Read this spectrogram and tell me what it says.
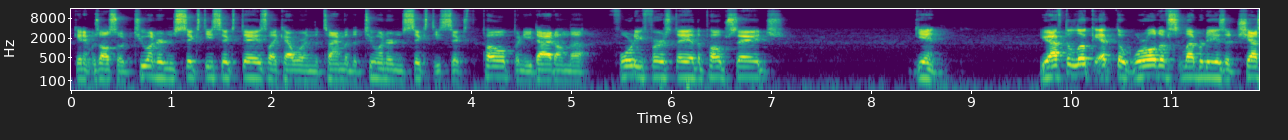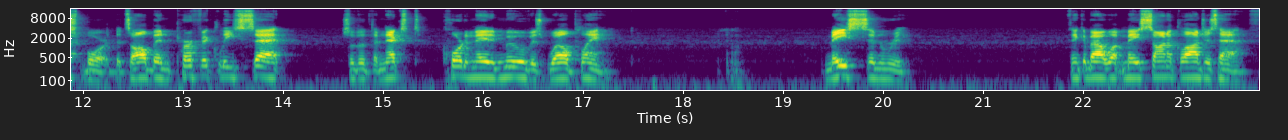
Again, it was also 266 days, like how we're in the time of the 266th Pope, and he died on the 41st day of the Pope's age. Again, you have to look at the world of celebrity as a chessboard that's all been perfectly set so that the next coordinated move is well planned. Masonry. Think about what Masonic lodges have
